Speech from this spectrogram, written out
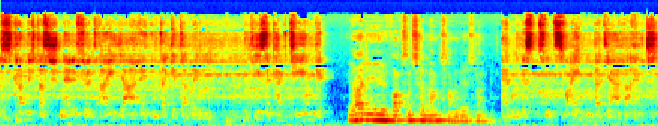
Erlaubnis kann dich das schnell für drei Jahre hinter Gitter bringen. Diese Kakteen Ja, die wachsen sehr langsam, deshalb. werden bis zu 200 Jahre alt.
